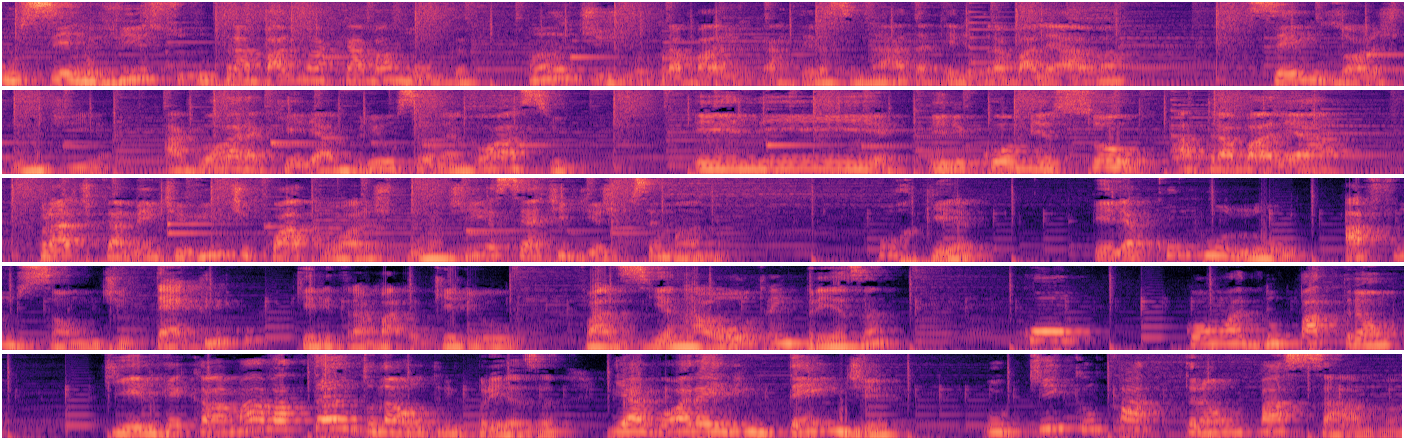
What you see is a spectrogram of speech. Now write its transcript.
O serviço, o trabalho não acaba nunca. Antes, no trabalho de carteira assinada, ele trabalhava 6 horas por dia. Agora que ele abriu o seu negócio, ele, ele começou a trabalhar praticamente 24 horas por dia, 7 dias por semana. Por quê? Ele acumulou a função de técnico que ele, trabalha, que ele fazia na outra empresa com, com a do patrão, que ele reclamava tanto na outra empresa. E agora ele entende o que, que o patrão passava.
